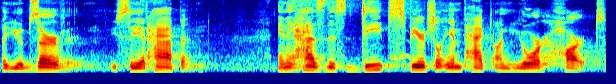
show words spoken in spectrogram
But you observe it, you see it happen. And it has this deep spiritual impact on your heart.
